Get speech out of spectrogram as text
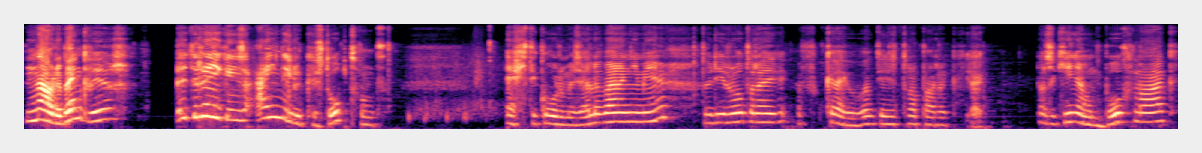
Nou, daar ben ik weer. Het regen is eindelijk gestopt, want echt, ik hoorde mezelf bijna niet meer. Door die rotregen. Even kijken, hoe ik deze trap eigenlijk... Ja, als ik hier nou een bocht maak...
